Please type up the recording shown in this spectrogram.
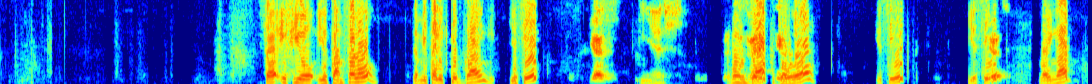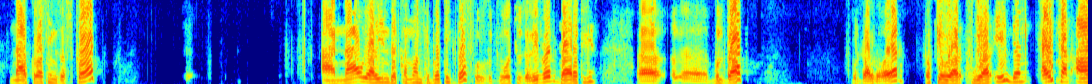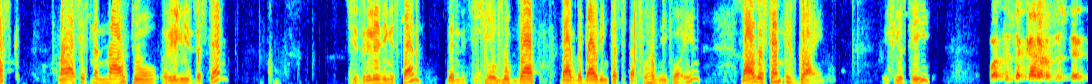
So if you you can follow the metallic tip going, you see it. Yes. Yes. It Goes very back clear. the wire. You see it. You see it going up. Now crossing the scope. And now we are in the common hepatic duct. We'll go to the liver directly. Uh, uh, pull back. Pull back the wire. Okay, we are we are in. Then I can ask my assistant now to release the stent. she's releasing a stent. Then she will look back, back the guiding catheter to help me go in. Now the stent is going. If you see, What is the color of the stent?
